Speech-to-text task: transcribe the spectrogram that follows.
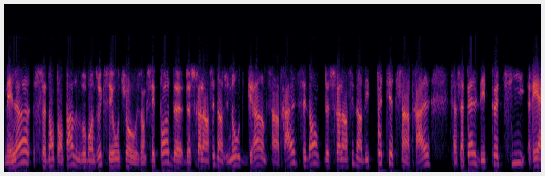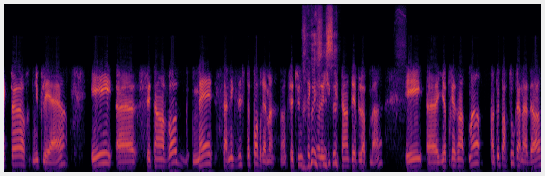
Mais là, ce dont on parle au Nouveau-Brunswick, c'est autre chose. Donc, c'est pas de, se relancer dans une autre grande centrale, c'est donc de se relancer dans des petites centrales. Ça s'appelle des petits réacteurs nucléaires. Et euh, c'est en vogue, mais ça n'existe pas vraiment. Donc, c'est une technologie qui est en développement. Et euh, il y a présentement, un peu partout au Canada,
